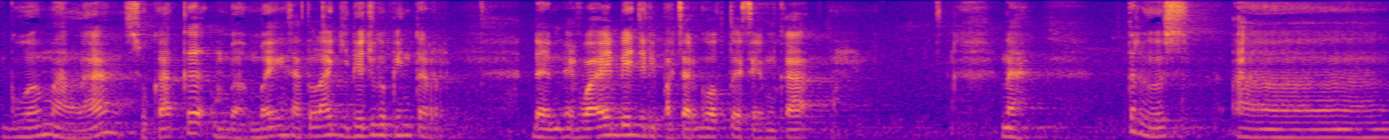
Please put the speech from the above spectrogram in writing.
gue malah suka ke mbak-mbak yang satu lagi. Dia juga pinter. Dan FYI dia jadi pacar gue waktu SMK nah terus uh,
